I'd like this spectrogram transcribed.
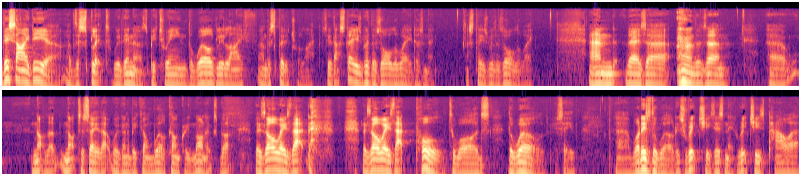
this idea of the split within us between the worldly life and the spiritual life, see, that stays with us all the way, doesn't it? That stays with us all the way. And there's a, there's a, uh, not, that, not to say that we're going to become world conquering monarchs, but there's always that, there's always that pull towards the world, you see. Uh, what is the world? It's riches, isn't it? Riches, power,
